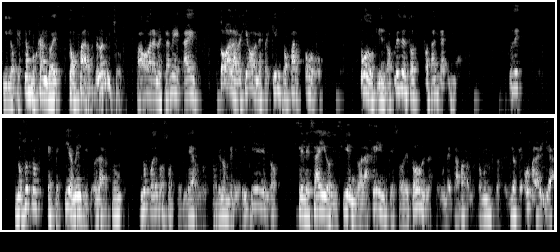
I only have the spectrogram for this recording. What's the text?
Y lo que están buscando es topar, te lo han dicho, ahora nuestra meta es todas las regiones, pues, quieren topar todo, todo quieren topar, pues es el to- totalitarismo. Entonces, nosotros efectivamente, y te doy la razón, no podemos sorprendernos, porque nos han venido diciendo, se les ha ido diciendo a la gente, sobre todo en la segunda etapa, cuando todo el mundo se sorprendió que, oh maravilla,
